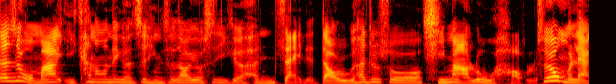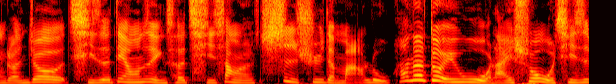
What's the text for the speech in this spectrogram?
但是我妈一看到那个自行车道又是一个很窄的道路，她就说骑马路好了。所以我们两个人就骑着电动自行车骑上了市区的马路。然后那对于我来说，我其实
